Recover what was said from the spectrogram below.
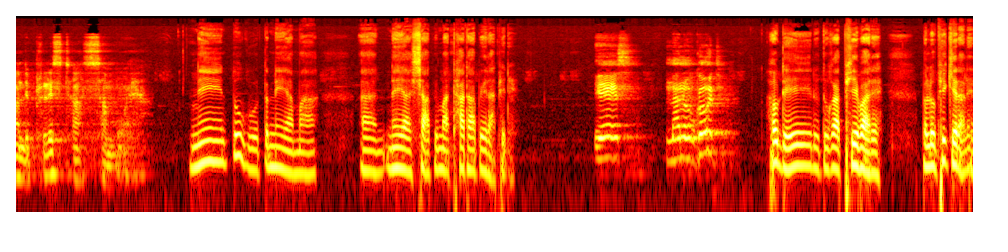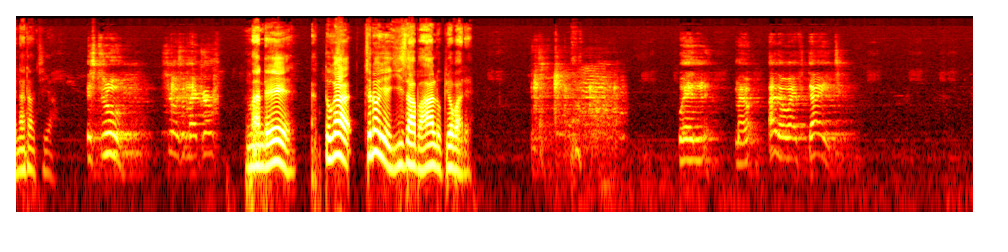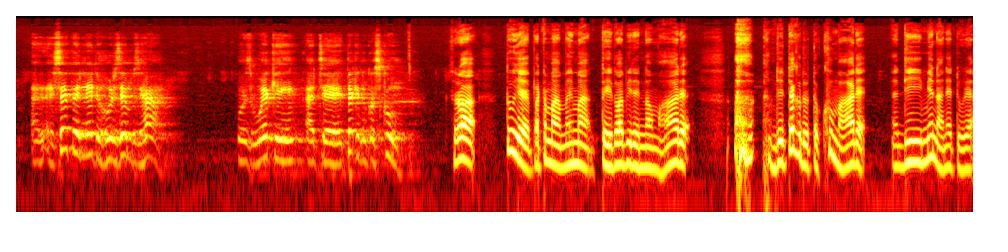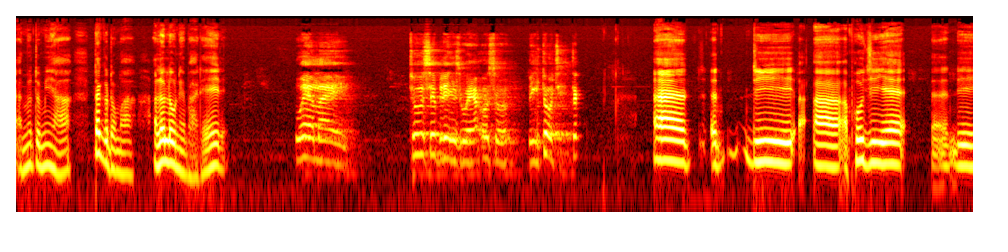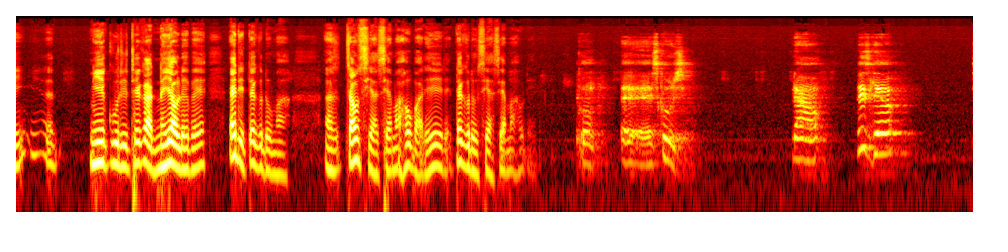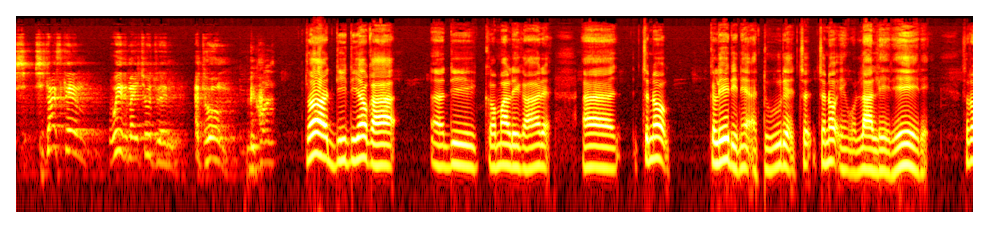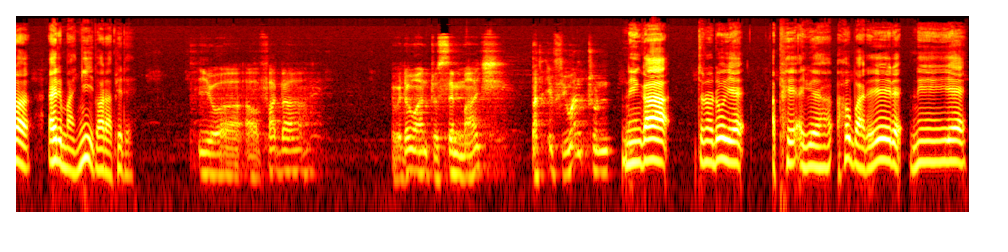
and placed her somewhere. နင်းသူ့ကိုတနေရာမှာ အဲနေရာရှာပြီးမှထားထားပေးတာဖြစ်တယ် Yes, man of God. ဟုတ်တယ်လို့သူကဖြေပါတယ်ဘယ်လိုဖြစ်ခဲ့တာလဲနောက်တော့ကြည့်အောင် It's true. She was my girl. မှန်တယ်သူကကျွန်တော်ရဲ့ရည်စားပါလို့ပြောပါတယ် When my other wife died, a, a certain lady who resembles her was working at a technical school. ဆိုတော့သူ့ရဲ့ပထမမိန်းမတည်သွားပြီးတဲ့နောက်မှာတဲ့ဒီတက္ကသိုလ်တစ်ခုမှာတဲ့ဒီမျက်နှာနဲ့တူတဲ့အမျိုးသမီးဟာတက္ကသိုလ်မှာအလုပ်လုပ်နေပါတယ်တဲ့ where my two siblings were also being taught. အဲဒီအာအဖိုးကြီးရဲ့အဲဒီညီကူဒီထက်ကနှစ်ယောက်လည်းပဲအဲ့ဒီတက္ကသိုလ်မှာ အဲကျောင်းဆရာဆရာမဟုတ်ပါတယ်တဲ့တက္ကသိုလ်ဆရာဆရာမဟုတ်တယ် uh, schools. Now, this girl, she she just came with my children at home. Because ဆိုတော့ဒီတယောက်ကအဲဒီကမလေးကတဲ့အဲကျွန်တော်ကလေးတွေနဲ့အတူတဲ့ကျွန်ကျွန်တော်အိမ်ကိုလာလေတယ်တဲ့ဆိုတော့အဲ့ဒီမှာညှိသွားတာဖြစ်တယ် you are our father, we don't want to say much, but if you want to နင်ကကျွန်တော်တို့ရဲ့အဖေအရွယ်ဟုတ်ပါတယ်တဲ့နင်းရဲ့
